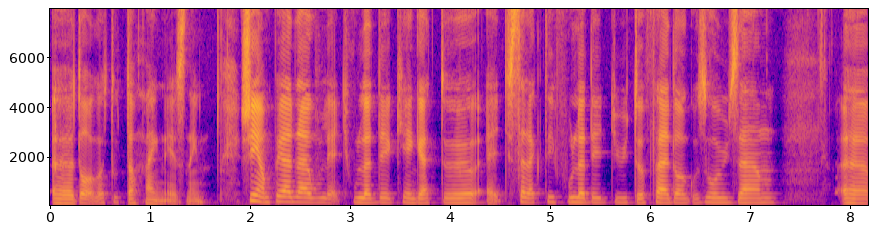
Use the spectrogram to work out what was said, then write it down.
ö, dolgot tudtak megnézni. És ilyen például egy hulladékégető, egy szelektív hulladékgyűjtő, feldolgozó üzem, ö,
